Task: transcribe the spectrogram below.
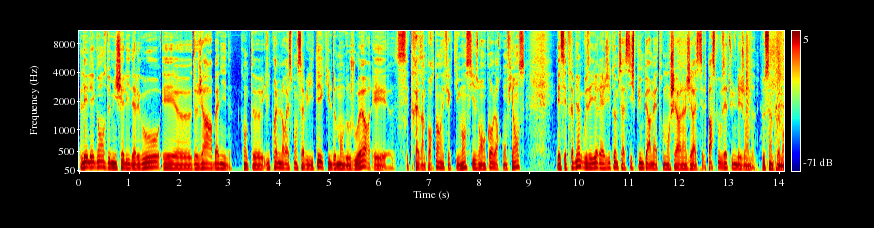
l'élégance de Michel Hidalgo et euh, de Gérard Banide quand euh, ils prennent leurs responsabilités et qu'ils demandent aux joueurs. Et c'est très important, effectivement, s'ils ont encore leur confiance. Et c'est très bien que vous ayez réagi comme ça, si je puis me permettre, mon cher Alain Giresse. Parce que vous êtes une légende, tout simplement.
